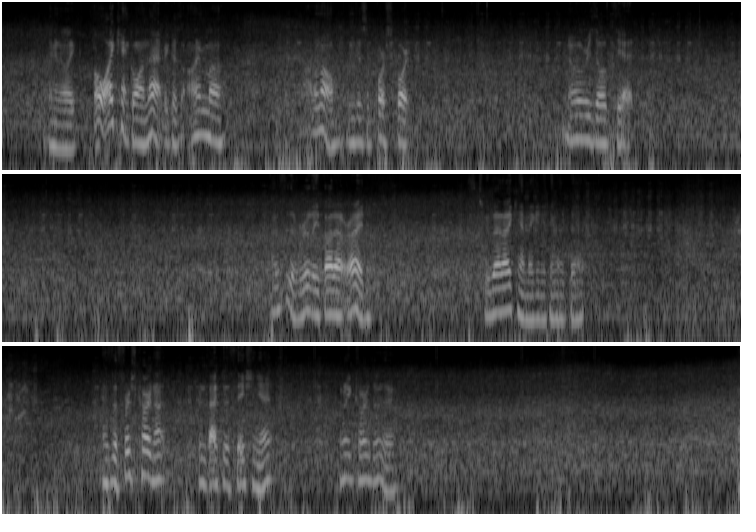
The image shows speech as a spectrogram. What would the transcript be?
And they're like, oh, I can't go on that because I'm, uh, I don't know. I'm just a poor sport. No results yet. This is a really thought out ride. It's too bad I can't make anything like that. Has the first car not been back to the station yet? How many cars are there?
